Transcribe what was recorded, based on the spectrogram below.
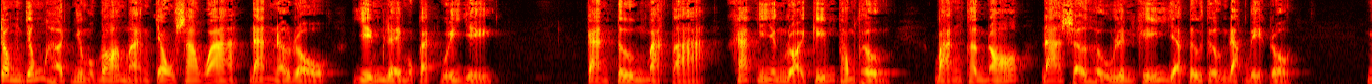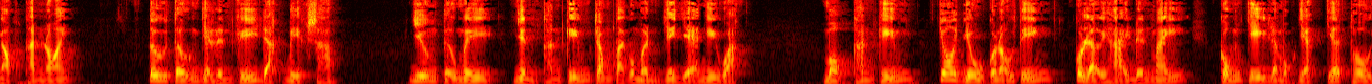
trông giống hệt như một đóa mạng châu sa hoa đang nở rộ, diễm lệ một cách quỷ dị. Can tương mạc tà khác như những loại kiếm thông thường, bản thân nó đã sở hữu linh khí và tư tưởng đặc biệt rồi. Ngọc Thanh nói, tư tưởng và linh khí đặc biệt sao? Dương Tử Mi nhìn thanh kiếm trong tay của mình với vẻ nghi hoặc. Một thanh kiếm, cho dù có nổi tiếng, có lợi hại đến mấy, cũng chỉ là một vật chết thôi.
